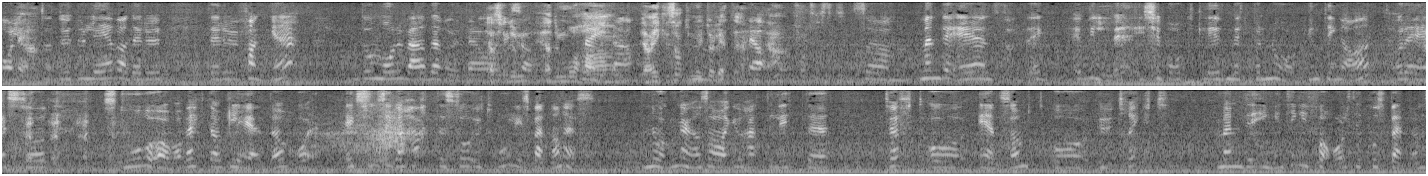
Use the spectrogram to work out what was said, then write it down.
på litt. Du, du lever det du, det du fanger. Da må du være der ute og Ja, så du, liksom ja, du må ha. Ja, ikke sant? Du må ut og lete. Ja. fantastisk. Så, men det er en stor jeg, jeg ville ikke brukt livet mitt på noen ting annet. Og det er så stor overvekt av gleder. Og jeg syns jeg har hatt det så utrolig spennende. Noen ganger så har jeg jo hatt det litt eh, tøft og ensomt og utrygt. Men det er ingenting i forhold til hvor spennende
